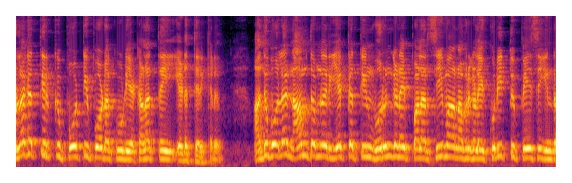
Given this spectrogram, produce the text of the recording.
உலகத்திற்கு போட்டி போடக்கூடிய களத்தை எடுத்திருக்கிறது. அதுபோல நாம் தமிழர் இயக்கத்தின் ஒருங்கிணைப்பாளர் சீமான் அவர்களை குறித்து பேசுகின்ற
